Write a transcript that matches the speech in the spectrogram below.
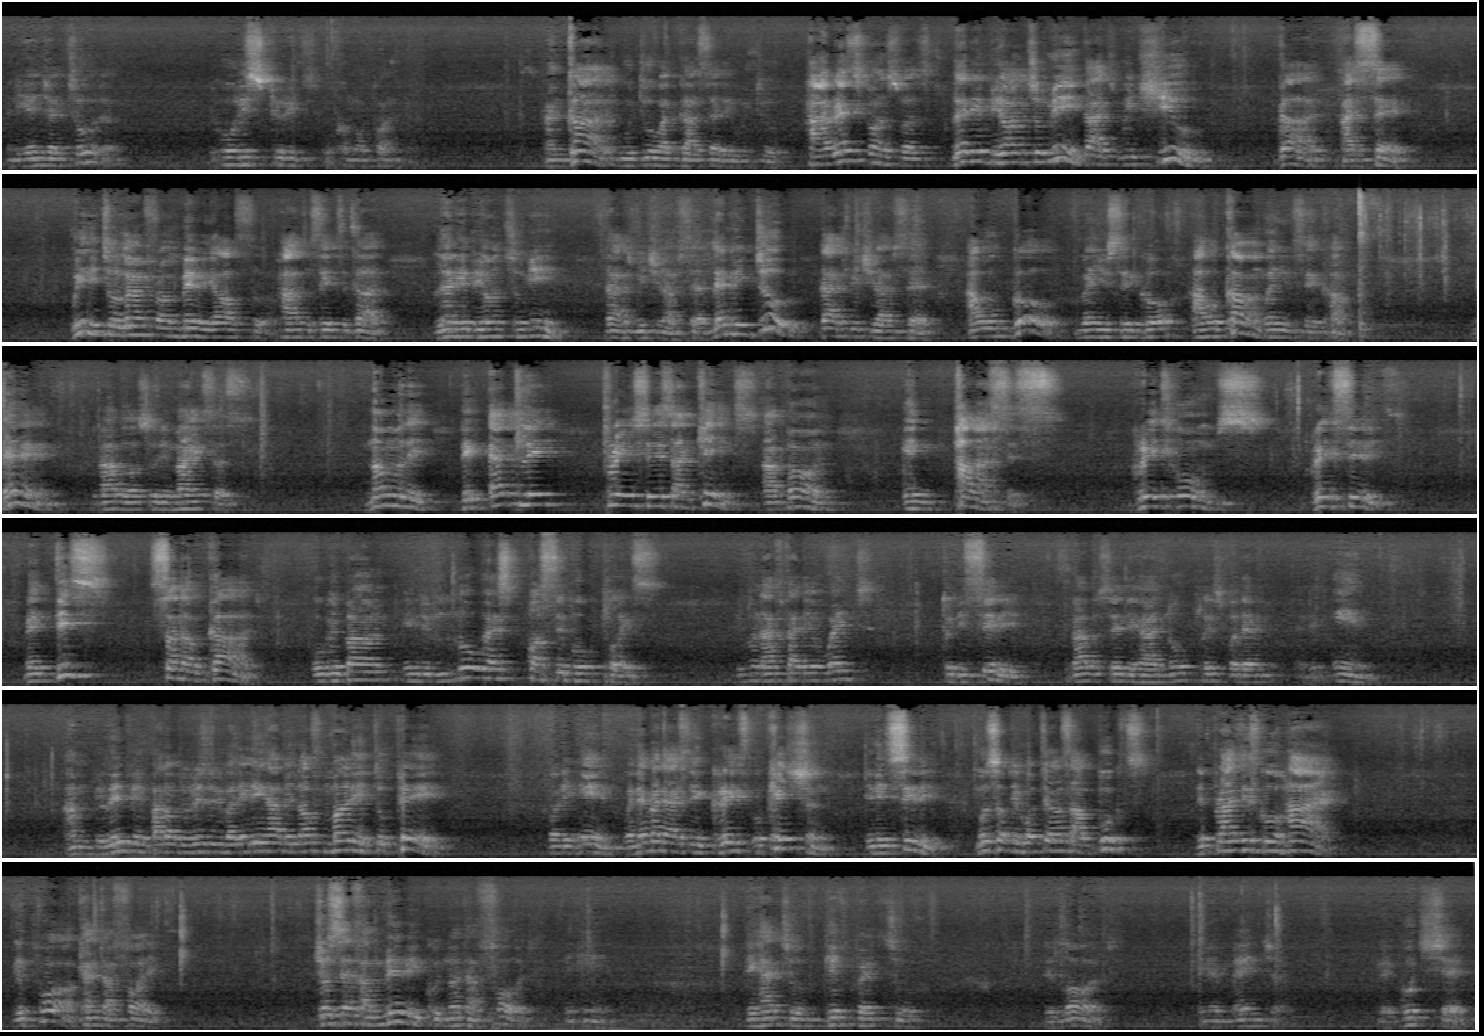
And the angel told her, the Holy Spirit will come upon her. And God will do what God said he would do. Her response was, let it be unto me that which you, God, has said. We need to learn from Mary also how to say to God, let it be unto me that which you have said. Let me do that which you have said. I will go when you say go. I will come when you say come. Then the Bible also reminds us, normally the earthly princes and kings are born in palaces, great homes, great cities. But this Son of God will be born in the lowest possible place. Even after they went to the city, the Bible said they had no place for them in the inn. I'm believing part of the reason because they didn't have enough money to pay for the inn. Whenever there's a great occasion in a city, most of the hotels are booked. The prices go high. The poor can't afford it. Joseph and Mary could not afford the inn. They had to give birth to the Lord in a manger, in a good shed.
